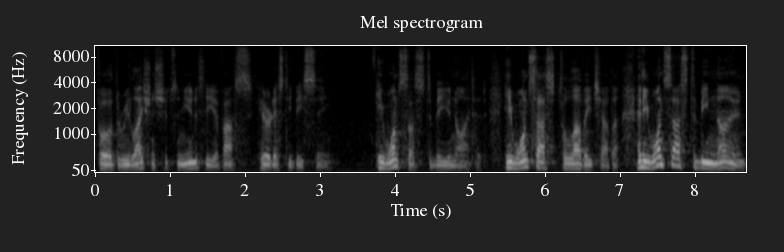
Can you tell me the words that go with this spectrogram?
for the relationships and unity of us here at STBC. He wants us to be united. He wants us to love each other. And He wants us to be known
